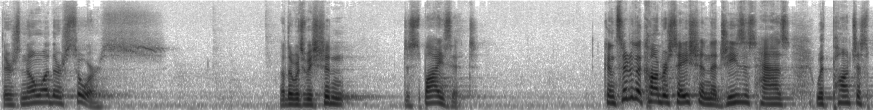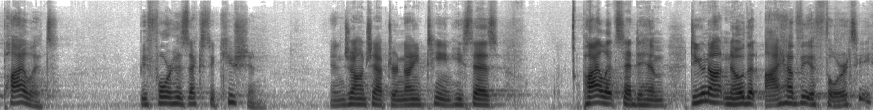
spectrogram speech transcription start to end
There's no other source. In other words, we shouldn't despise it. Consider the conversation that Jesus has with Pontius Pilate before his execution. In John chapter 19, he says, Pilate said to him, Do you not know that I have the authority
